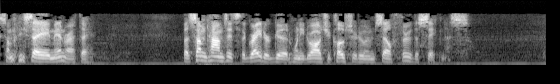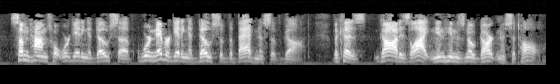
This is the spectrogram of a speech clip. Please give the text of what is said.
Somebody say amen right there. But sometimes it's the greater good when he draws you closer to himself through the sickness. Sometimes what we're getting a dose of, we're never getting a dose of the badness of God because God is light and in him is no darkness at all.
